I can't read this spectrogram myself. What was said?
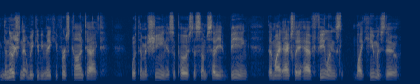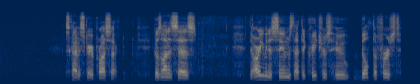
The notion that we could be making first contact with a machine as opposed to some sentient being that might actually have feelings like humans do. It's kind of a scary prospect. It goes on, it says, the argument assumes that the creatures who built the first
